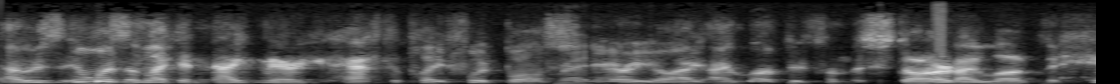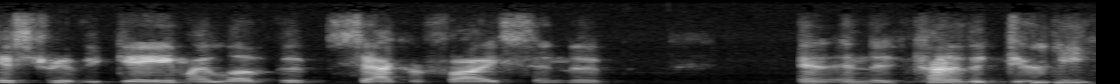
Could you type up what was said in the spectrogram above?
I was. It wasn't like a nightmare. You have to play football scenario. Right. I, I loved it from the start. I loved the history of the game. I loved the sacrifice and the and, and the kind of the duty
